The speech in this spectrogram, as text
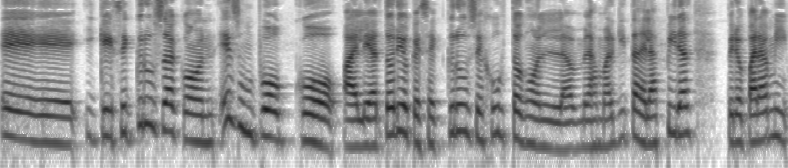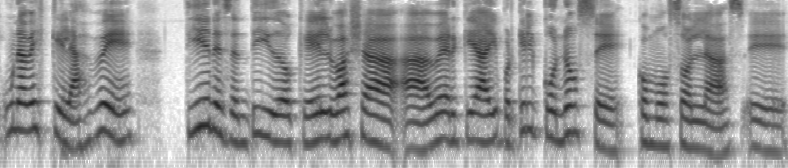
Eh, y que se cruza con. Es un poco aleatorio que se cruce justo con la- las marquitas de las piras, pero para mí, una vez que las ve, tiene sentido que él vaya a ver qué hay, porque él conoce cómo son las, eh,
